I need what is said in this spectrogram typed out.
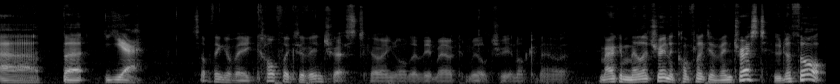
Uh, but yeah, Something of a conflict of interest going on in the American military in Okinawa. American military and a conflict of interest. Who'd have thought?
